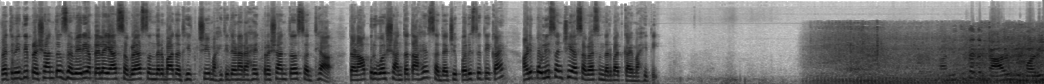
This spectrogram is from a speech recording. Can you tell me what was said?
प्रतिनिधी प्रशांत झवेरी आपल्याला या सगळ्या संदर्भात अधिकची माहिती देणार आहेत. प्रशांत सध्या तणावपूर्व शांतता आहे. सध्याची परिस्थिती काय आणि पोलिसांची या सगळ्या संदर्भात काय माहिती? निश्चितच काल दुपारी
